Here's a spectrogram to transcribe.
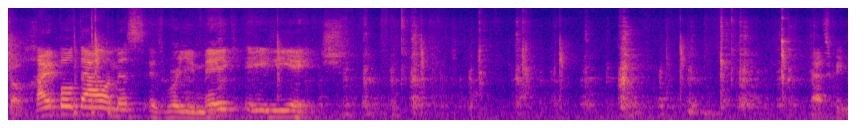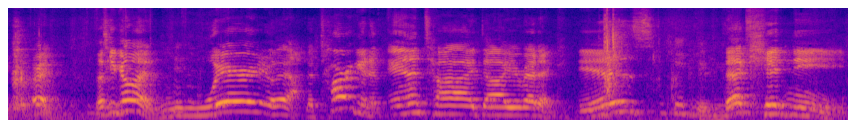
So hypothalamus is where you make ADH. That's creepy. All right, let's keep going. Where the target of antidiuretic is Kidney. the kidney.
